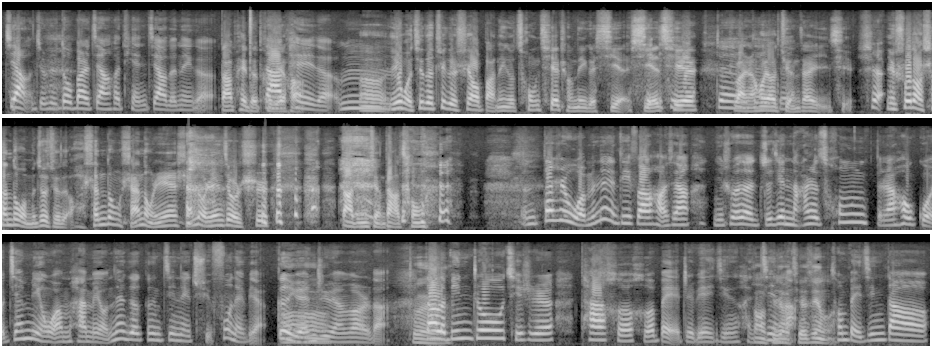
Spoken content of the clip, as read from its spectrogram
酱，就是豆瓣酱和甜酱的那个搭配的特别好。搭配的，嗯，因为我记得这个是要把那个葱切成那个斜斜切，对吧？然后要卷在一起。是。因为说到山东，我们就觉得哦，山东山东人，山东人就是吃 大饼卷大葱。嗯，但是我们那个地方好像你说的直接拿着葱，然后裹煎饼，我们还没有那个更近那曲阜那边更原汁原味的。对，到了滨州，其实它和河北这边已经很近了，接近了。从北京到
